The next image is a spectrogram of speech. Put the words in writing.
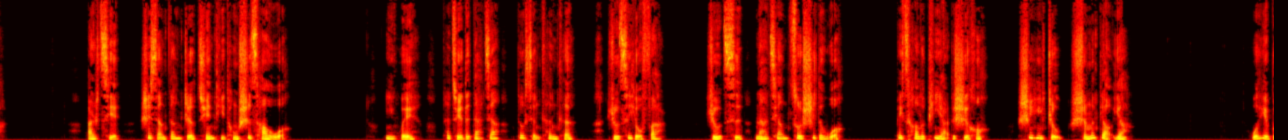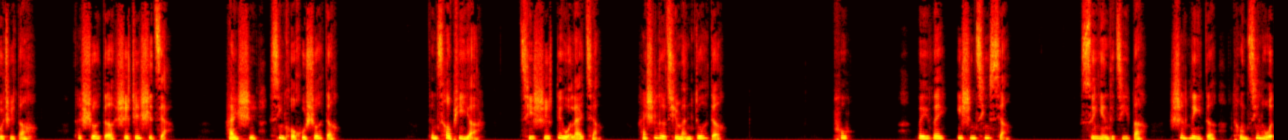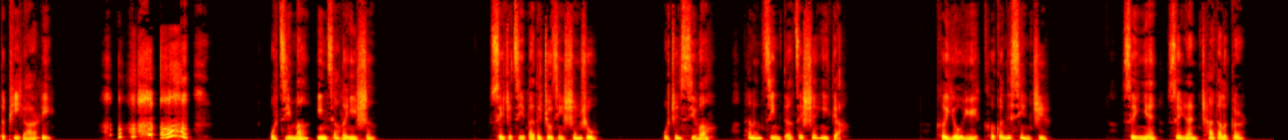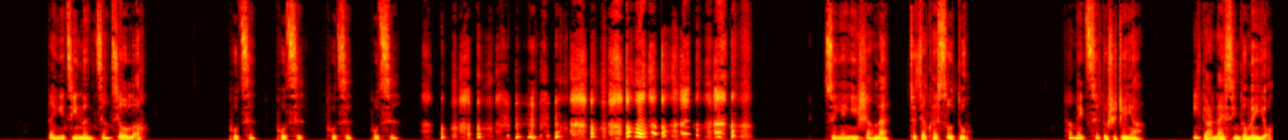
而且是想当着全体同事操我，因为他觉得大家都想看看如此有范儿、如此拿枪做事的我，被操了屁眼的时候是一种什么屌样。我也不知道，他说的是真是假，还是信口胡说的。但操屁眼儿，其实对我来讲，还是乐趣蛮多的。噗，微微一声轻响，孙岩的鸡巴顺利的捅进了我的屁眼里。我急忙吟叫了一声。随着鸡巴的逐渐深入。我真希望他能进得再深一点，可由于客观的限制，孙岩虽然插到了根儿，但也仅能将就了。噗呲噗呲噗呲噗呲，孙岩一上来就加快速度，他每次都是这样，一点耐心都没有。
